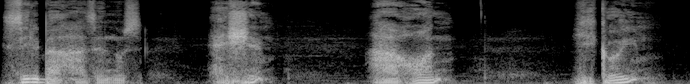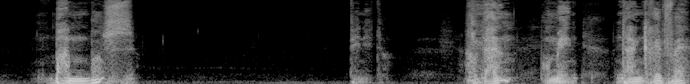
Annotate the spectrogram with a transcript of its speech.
Silberhaselnuss, Esche, Ahorn, Hickory, Bambus, finito. Und dann, Moment, dann Griffe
